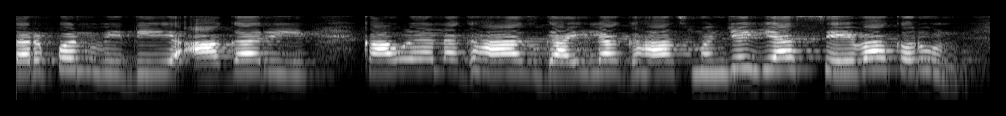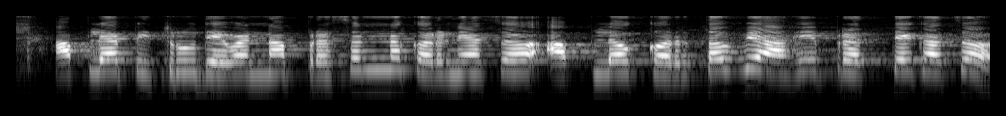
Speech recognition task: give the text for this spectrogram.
तर्पणविधी आगारी कावळ्याला घास गाईला घास म्हणजे या सेवा करून आपल्या पितृदेवांना प्रसन्न करण्याचं आपलं कर्तव्य आहे प्रत्येकाचं.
